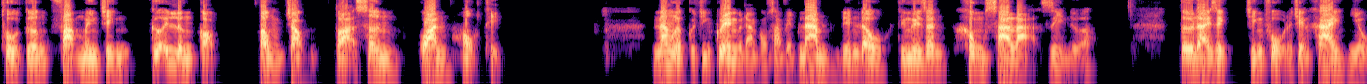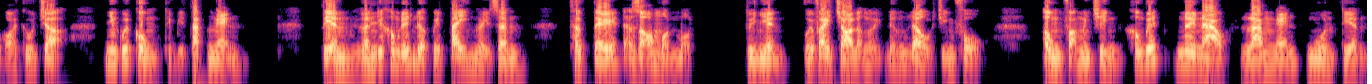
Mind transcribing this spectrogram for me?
Thủ tướng Phạm Minh Chính cưỡi lưng cọp, tổng trọng tọa sơn quan hổ thịt Năng lực của chính quyền của Đảng Cộng sản Việt Nam đến đâu thì người dân không xa lạ gì nữa. Từ đại dịch, chính phủ đã triển khai nhiều gói cứu trợ nhưng cuối cùng thì bị tắc nghẽn. Tiền gần như không đến được với tay người dân, thực tế đã rõ một một. Tuy nhiên với vai trò là người đứng đầu chính phủ Ông Phạm Minh Chính không biết nơi nào làm nghẽn nguồn tiền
